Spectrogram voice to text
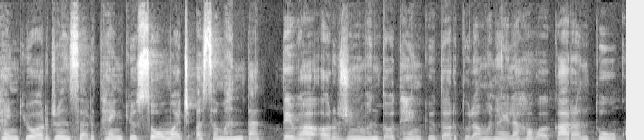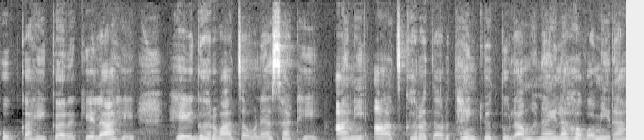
thank you Arjun sir thank you so much असं म्हणतात. तेव्हा अर्जुन म्हणतो थँक्यू तर तुला म्हणायला हवं कारण तू खूप काही कर केलं आहे हे घर वाचवण्यासाठी. आणि आज खरं तर थँक्यू तुला म्हणायला हवं मीरा.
